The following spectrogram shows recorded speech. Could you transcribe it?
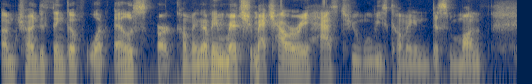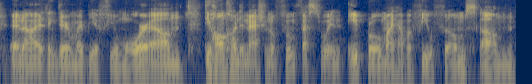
I'm trying to think of what else are coming. I mean, Match Matt Chow already has two movies coming this month, and I think there might be a few more. Um, the Hong Kong International Film Festival in April might have a few films um,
